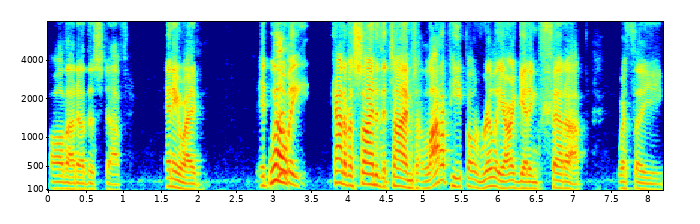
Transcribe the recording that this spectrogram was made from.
all that other stuff. Anyway, it's Well- really kind of a sign of the times. A lot of people really are getting fed up with the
